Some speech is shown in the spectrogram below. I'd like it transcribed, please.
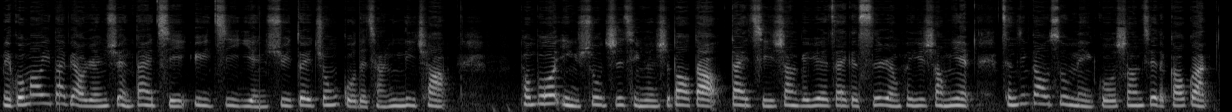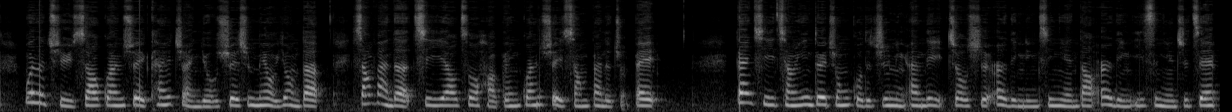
美国贸易代表人选戴奇预计延续对中国的强硬立场。彭博引述知情人士报道，戴奇上个月在一个私人会议上面，曾经告诉美国商界的高管，为了取消关税开展游说是没有用的，相反的，企业要做好跟关税相伴的准备。戴奇强硬对中国的知名案例，就是2007年到2014年之间，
